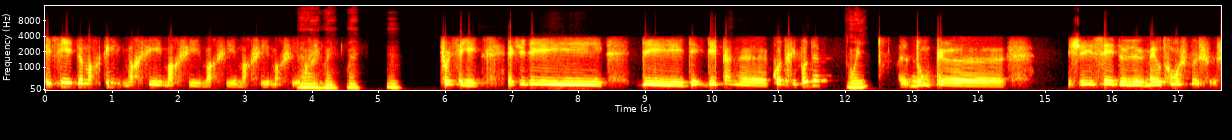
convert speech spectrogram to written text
Essayez de marcher, marcher, marcher, marcher, marcher, marcher. Oui, oui, oui. Hmm faut essayer. Et j'ai des, des, des, cannes euh, quadripodes. Oui. Euh, donc, euh, j'ai essayé de. Mais autrement, je peux, je,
